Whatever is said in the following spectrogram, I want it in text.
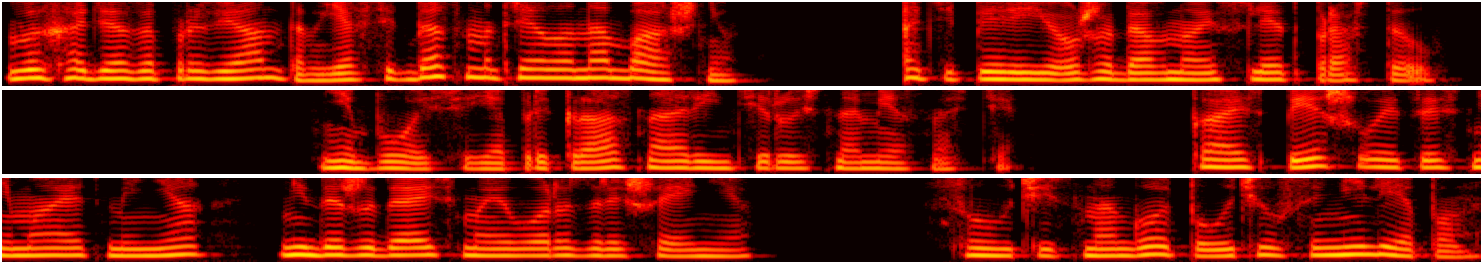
Выходя за провиантом, я всегда смотрела на башню, а теперь ее уже давно и след простыл. Не бойся, я прекрасно ориентируюсь на местности. Кай спешивается и снимает меня, не дожидаясь моего разрешения. Случай с ногой получился нелепым.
